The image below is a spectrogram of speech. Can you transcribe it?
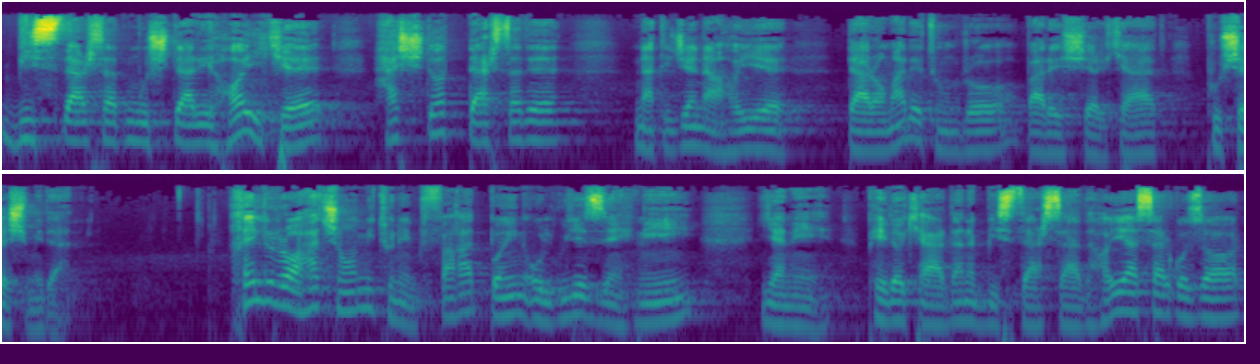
20 درصد مشتری هایی که 80 درصد نتیجه نهایی درآمدتون رو برای شرکت پوشش میدن. خیلی راحت شما می‌تونید فقط با این الگوی ذهنی یعنی پیدا کردن 20 درصد های اثرگذار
